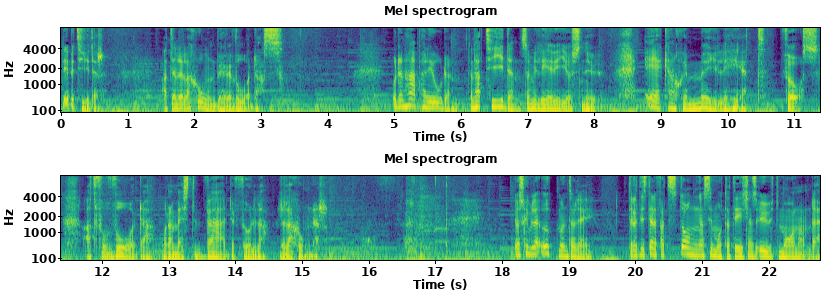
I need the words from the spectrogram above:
Det betyder att en relation behöver vårdas. Och den här perioden, den här tiden som vi lever i just nu, är kanske en möjlighet för oss att få vårda våra mest värdefulla relationer. Jag skulle vilja uppmuntra dig till att istället för att stånga sig mot att det känns utmanande,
